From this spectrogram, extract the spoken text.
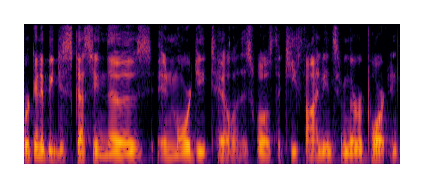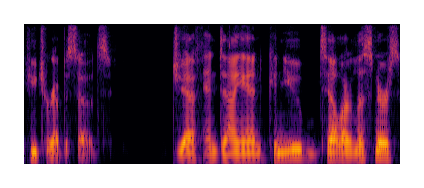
we're going to be discussing those in more detail, as well as the key findings from the report in future episodes. Jeff and Diane, can you tell our listeners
